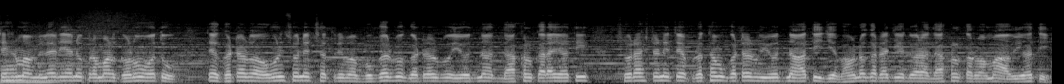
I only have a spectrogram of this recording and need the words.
શહેરમાં મેલેરિયાનું પ્રમાણ ઘણું હતું. તે ઘટાડવા ઓગણીસો ને છત્રીસમાં ભૂગર્ભ ગટર યોજના દાખલ કરાઈ હતી. સૌરાષ્ટ્રની તે પ્રથમ ગટર યોજના હતી, જે ભાવનગર રાજ્ય દ્વારા દાખલ કરવામાં આવી હતી.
